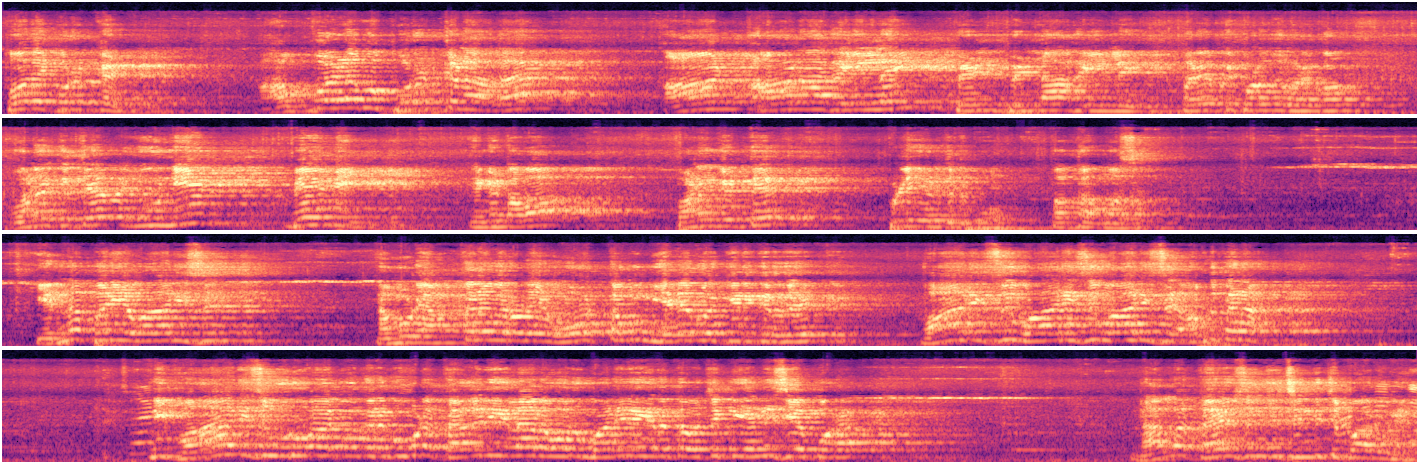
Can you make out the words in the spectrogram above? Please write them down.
போதை பொருட்கள். அவ்வளவு பொருட்களால ஆண் ஆணாக இல்லை பெண் பெண்ணாக இல்லை. பிறகு குழந்தை பிறக்கும். உனக்கு தேவை யூ நீட் பேபி எங்கிட்டவா பணம் கட்டு பிள்ளை எடுத்துட்டு போ. பத்தாம் மாசம். என்ன பெரிய வாரிசு? நம்முடைய அத்தனைவருடைய ஓட்டமும் எதை நோக்கி இருக்கிறது? வாரிசு வாரிசு வாரிசு. அப்படித்தானே? நீ வாரிசு உருவாக்குவதற்கு கூட தகுதி இல்லாத ஒரு மனித இனத்தை வச்சுட்டு என்ன செய்ய போற? நல்லா தயவு செஞ்சு சிந்திச்சு பாருங்க.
